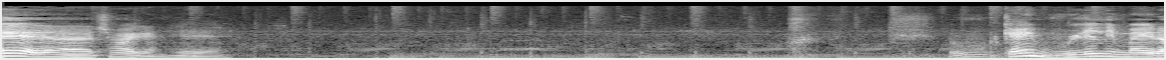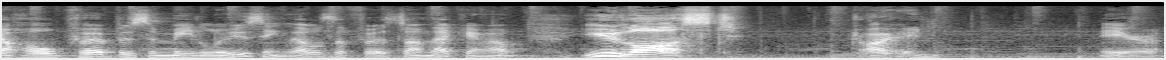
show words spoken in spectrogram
Yeah, no, try again. Yeah. The game really made a whole purpose of me losing. That was the first time that came up. You lost! Try again. Yeah, you're right.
